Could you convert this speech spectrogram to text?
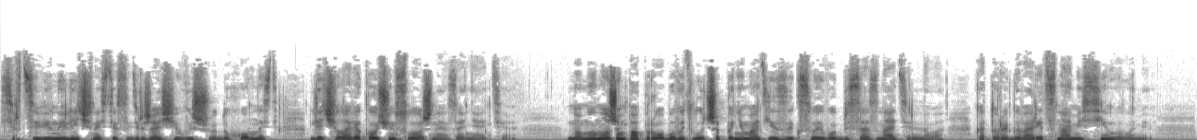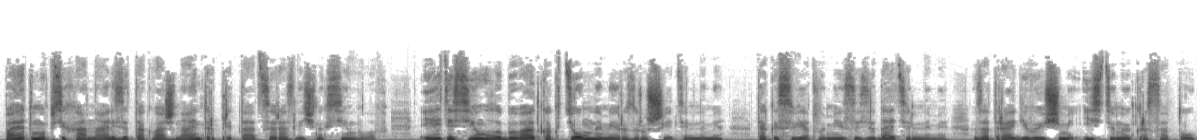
сердцевины личности, содержащей высшую духовность, для человека очень сложное занятие. Но мы можем попробовать лучше понимать язык своего бессознательного, который говорит с нами символами – Поэтому в психоанализе так важна интерпретация различных символов. И эти символы бывают как темными и разрушительными, так и светлыми и созидательными, затрагивающими истину и красоту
